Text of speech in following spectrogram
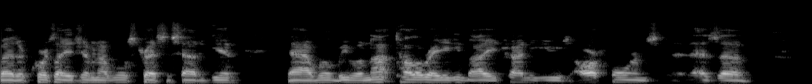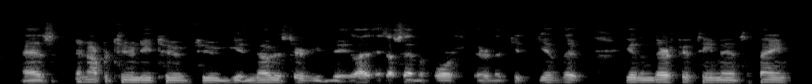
But of course, ladies and gentlemen, I will stress this out again. That will, we will not tolerate anybody trying to use our forums as a as an opportunity to to get noticed here. As I said before, they're that give give them their 15 minutes of fame.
